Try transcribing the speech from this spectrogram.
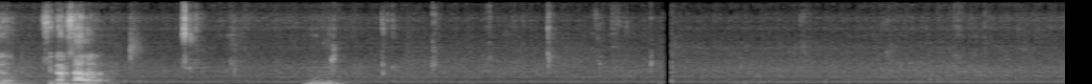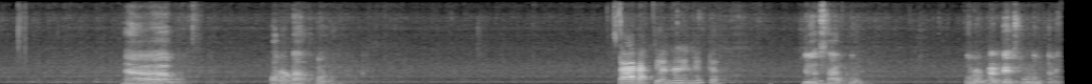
ಇದು ಚಿಕನ್ ಸಾರು. ಹ್ಮ್. ಯಾ ಪರೋಟ ಹಾಕ್ಕೊಂಡು ಸಾರು ಹಾಕ್ಲನ್ನ ಏನಿಟ್ಟು ಇಲ್ಲ ಸಾಕು ಪರೋಟ ಟೇಸ್ಟ್ ಮಾಡೋಂತಾರೆ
